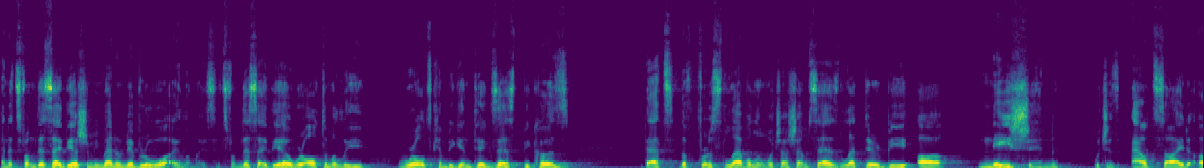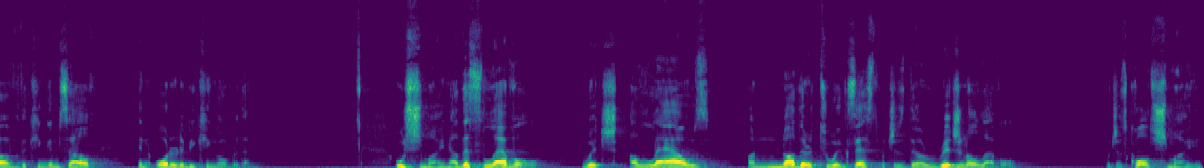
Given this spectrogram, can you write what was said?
And it's from this idea, Shemimenu nivru. It's from this idea where ultimately worlds can begin to exist because that's the first level in which Hashem says, let there be a nation which is outside of the king himself in order to be king over them. Ushmai, now this level which allows another to exist, which is the original level, which is called Shmai,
